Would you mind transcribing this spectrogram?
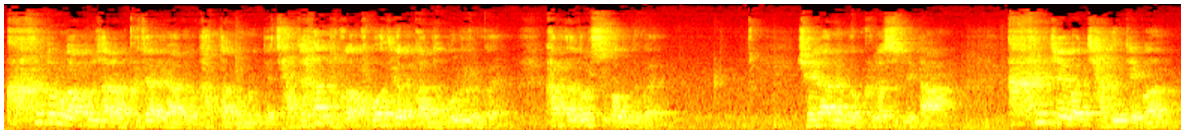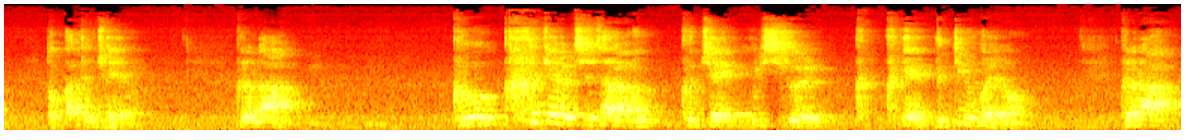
큰 돌을 갖고 온 사람은 그 자리에 가지고 갖다 놓는데 자잘한 돌 갖고 어디 갖다 놨나 모르는 거예요. 갖다 놓을 수가 없는 거예요. 죄라는 건 그렇습니다. 큰 죄건 작은 죄건 똑같은 죄예요. 그러나 그 큰 죄를 진 사람은 그 죄 의식을 크- 크게 느끼는 거예요. 그러나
